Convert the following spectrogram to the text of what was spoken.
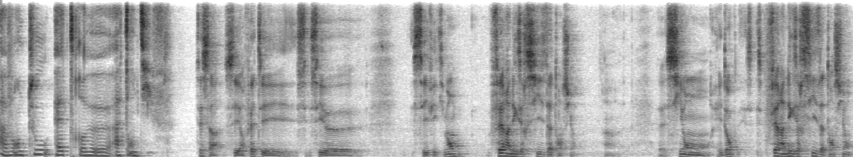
avant tout être attentif. C'est ça. C'est en fait, c'est effectivement faire un exercice d'attention. Euh, si on, et donc faire un exercice d'attention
